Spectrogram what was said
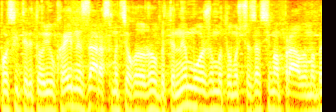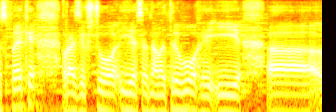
по всій території України. Зараз ми цього робити не можемо, тому що за всіма правилами безпеки, в разі якщо є сигнали тривоги і а,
